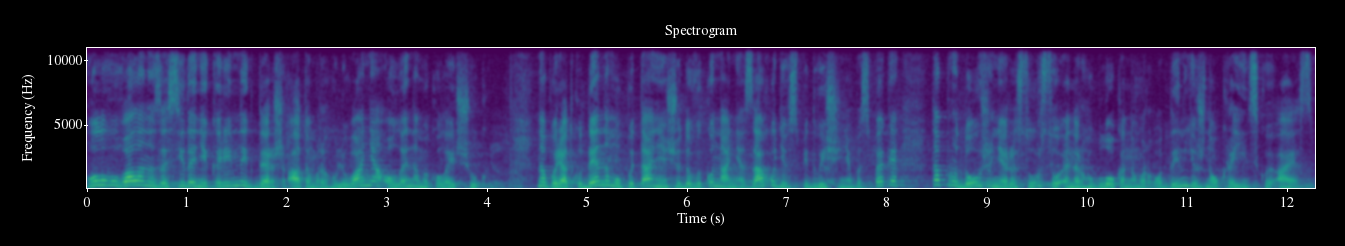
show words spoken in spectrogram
Головувала на засіданні керівник Держатомрегулювання Олена Миколайчук. На порядку денному питання щодо виконання заходів з підвищення безпеки та продовження ресурсу енергоблока номер 1 Южноукраїнської АЕС.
